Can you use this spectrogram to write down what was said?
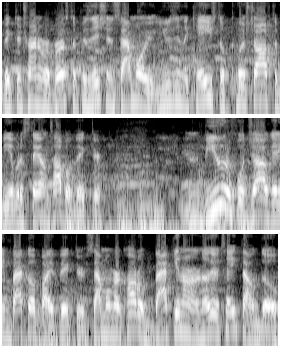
Victor trying to reverse the position. Samuel using the cage to push off to be able to stay on top of Victor. Beautiful job getting back up by Victor. Samuel Mercado back in on another takedown though.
